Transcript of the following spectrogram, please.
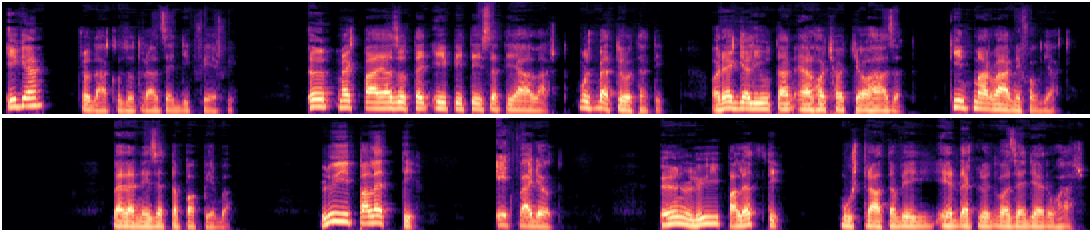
Igen, csodálkozott rá az egyik férfi. Ön megpályázott egy építészeti állást, most betöltheti. A reggeli után elhagyhatja a házat. Kint már várni fogják. Belenézett a papírba. Louis Paletti? Itt vagyok. Ön Louis Paletti? Mustrálta végig érdeklődve az egyenruhás.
